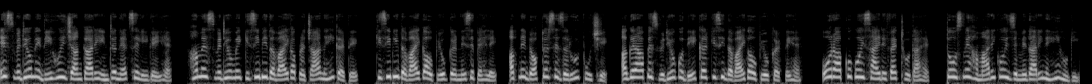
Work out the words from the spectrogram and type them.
इस वीडियो में दी हुई जानकारी इंटरनेट से ली गई है। हम इस वीडियो में किसी भी दवाई का प्रचार नहीं करते। किसी भी दवाई का उपयोग करने से पहले अपने डॉक्टर से ज़रूर पूछे। अगर आप इस वीडियो को देखकर किसी दवाई का उपयोग करते हैं और आपको कोई साइड इफ़ेक्ट होता है तो उसमें हमारी कोई ज़िम्मेदारी नहीं होगी।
